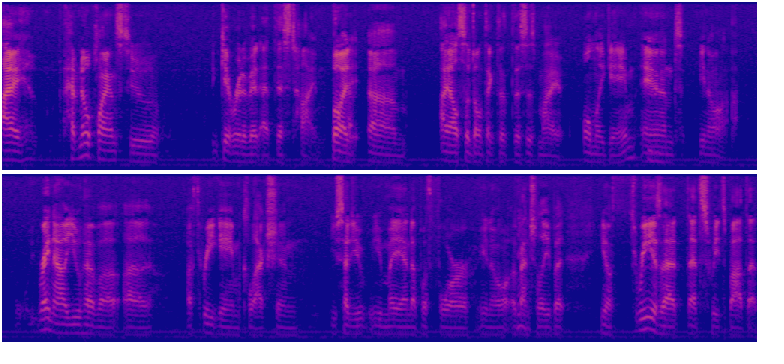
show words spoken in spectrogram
I have no plans to get rid of it at this time, but Okay. um, I also don't think that this is my only game. Mhm. And you know, right now you have a a, a three game collection. You said you you may end up with four, you know, eventually, but you know, three is that that sweet spot that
